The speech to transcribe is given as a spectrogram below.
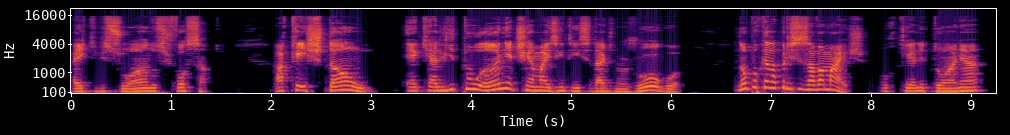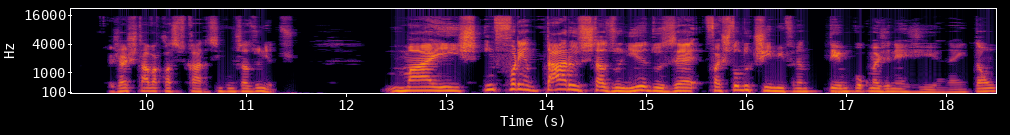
a equipe suando, se esforçando. A questão é que a Lituânia tinha mais intensidade no jogo, não porque ela precisava mais, porque a Lituânia já estava classificada, assim como os Estados Unidos. Mas enfrentar os Estados Unidos é faz todo o time ter um pouco mais de energia, né? Então,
